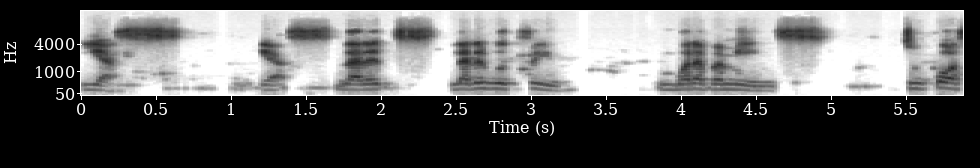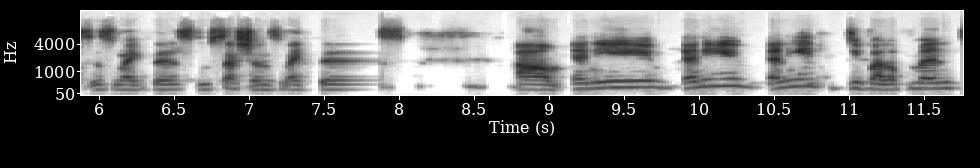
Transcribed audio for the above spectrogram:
yes, yes. Let it let it work for you, whatever means. Do courses like this, do sessions like this. Um, any any any development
